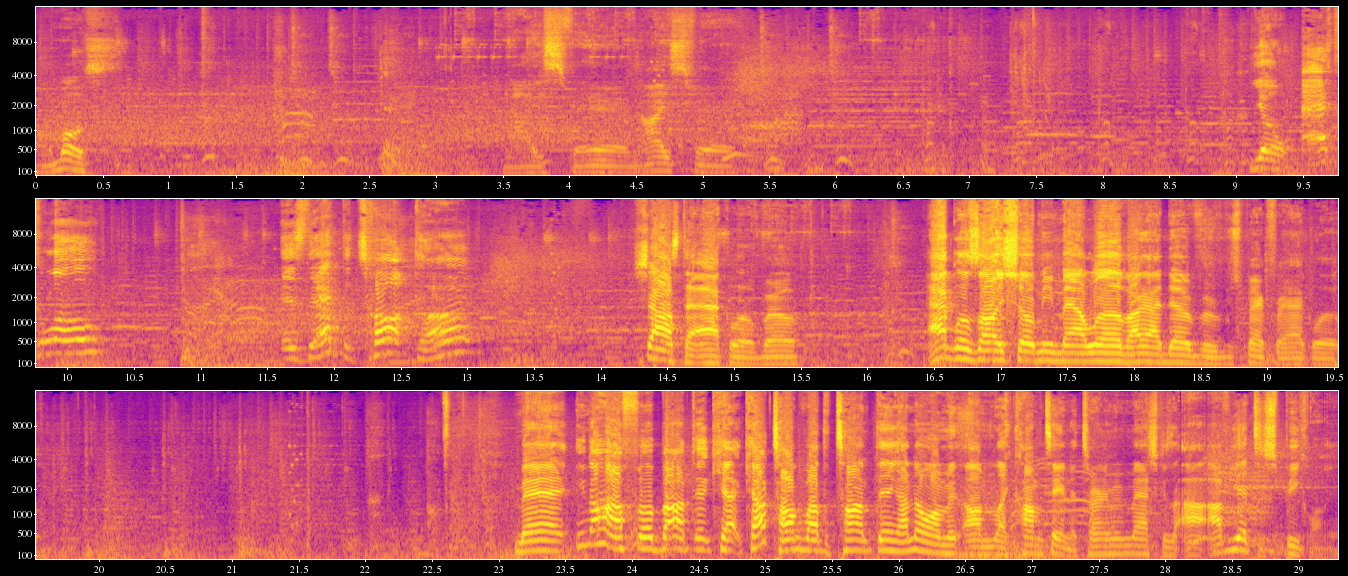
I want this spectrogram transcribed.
Almost. Nice fair, nice fair. Yo, Aklo? Is that the taunt god? Shouts to Aklo, bro. Aklo's always showed me mad love. I got never respect for Aklo. Man, you know how I feel about that? Can, can I talk about the taunt thing? I know I'm I'm like commentating a tournament match because I've yet to speak on it.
